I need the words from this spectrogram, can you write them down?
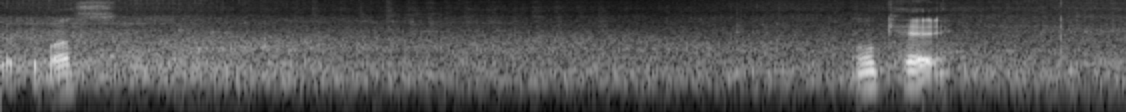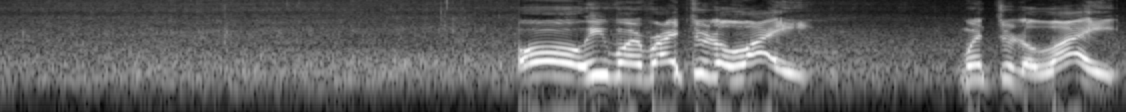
Got the bus. Okay. Oh, he went right through the light. Went through the light.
